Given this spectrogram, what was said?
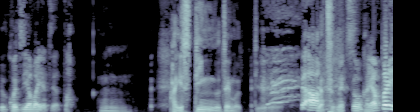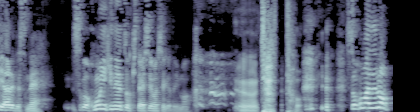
こいつやばいやつやと。うん。アイスティングゼムっていう あやつね。そうか、やっぱりあれですね。すごい本気のやつを期待してましたけど、今。うん、ちょっと。そこまでの、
